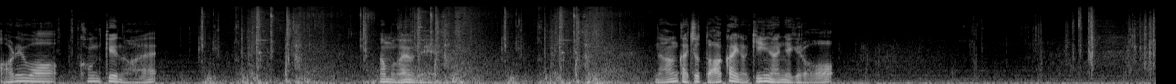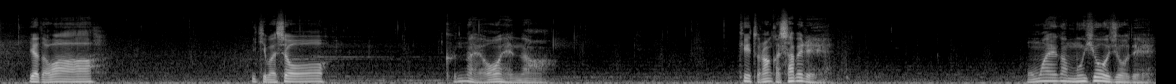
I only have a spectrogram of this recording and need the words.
あれは関係ない？なんもないよね。なんかちょっと赤いの気になんやけど。やだわ。行きましょう。来んなよ変な。ケイトなんか喋れ。お前が無表情で。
